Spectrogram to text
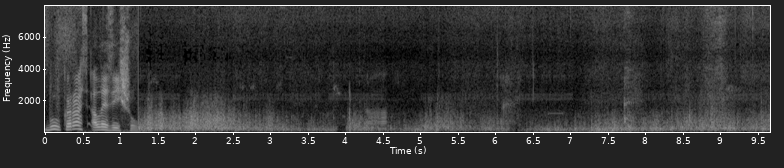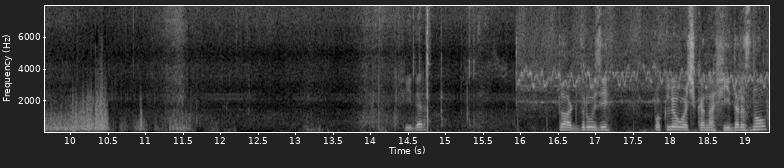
Був карась, але зійшов. Фідер. Так, друзі, покльовочка на фідер знов.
